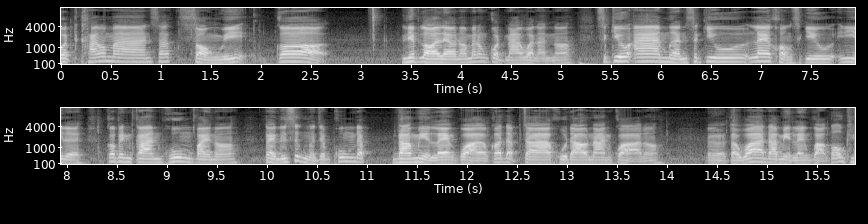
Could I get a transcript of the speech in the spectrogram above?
กดค้างประมาณสัก 2 วิ ก็ เรียบร้อยแล้วเนาะไม่ต้องกดนานกว่านั้นเนาะสกิล R เหมือนสกิลแรกของสกิลนี่เลย ก็เป็นการพุ่งไปเนาะแต่รู้สึกเหมือนจะพุ่งแบบดาเมจแรงกว่า แล้วก็แบบจะคูดาวน์นานกว่าเนาะเออแต่ว่าดาเมจแรงกว่าก็โอเค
